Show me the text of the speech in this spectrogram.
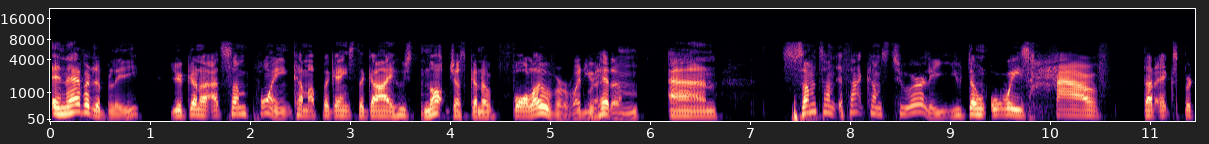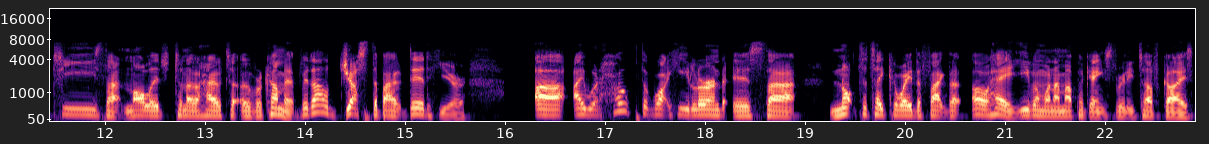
Inevitably, you're going to at some point come up against the guy who's not just going to fall over when you right. hit him and sometimes if that comes too early, you don't always have that expertise, that knowledge to know how to overcome it. Vidal just about did here. Uh, I would hope that what he learned is that not to take away the fact that, oh, hey, even when I'm up against really tough guys,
